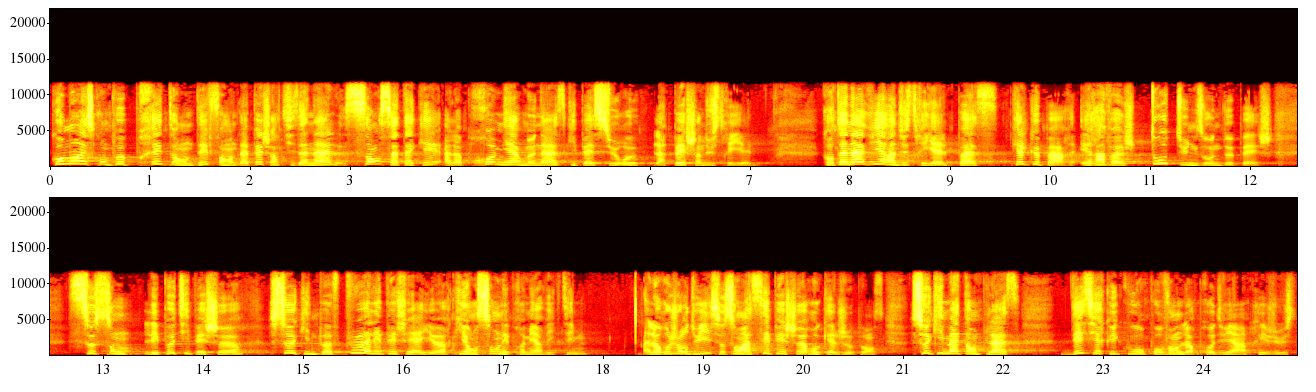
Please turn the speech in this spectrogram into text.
Comment est-ce qu'on peut prétendre défendre la pêche artisanale sans s'attaquer à la première menace qui pèse sur eux, la pêche industrielle? Quand un navire industriel passe quelque part et ravage toute une zone de pêche, ce sont les petits pêcheurs, ceux qui ne peuvent plus aller pêcher ailleurs, qui en sont les premières victimes. Alors aujourd'hui, ce sont à ces pêcheurs auxquels je pense, ceux qui mettent en place des circuits courts pour vendre leurs produits à un prix juste,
